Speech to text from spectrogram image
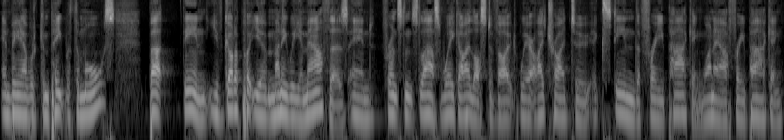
and being able to compete with the malls. But then you've got to put your money where your mouth is. And for instance, last week I lost a vote where I tried to extend the free parking, one hour free parking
